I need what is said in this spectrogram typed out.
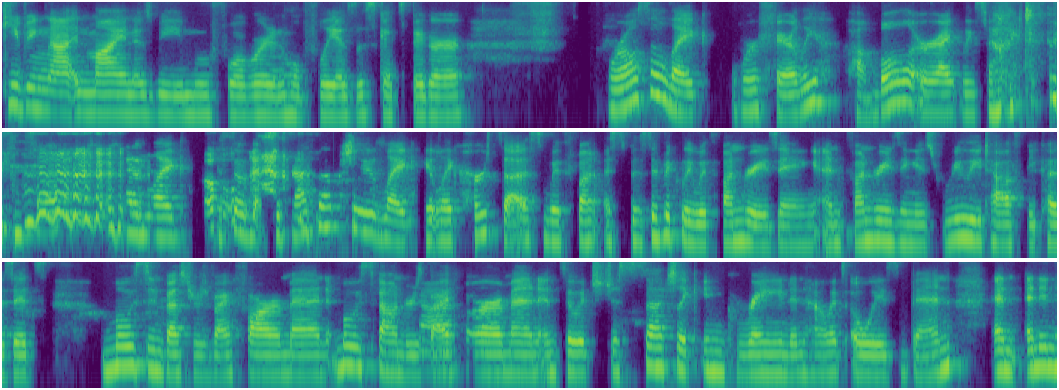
keeping that in mind as we move forward and hopefully as this gets bigger we're also like we're fairly humble or at least i like to think so and like oh. so that, that's actually like it like hurts us with fun specifically with fundraising and fundraising is really tough because it's most investors by far are men most founders yeah. by far are men and so it's just such like ingrained in how it's always been and and in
